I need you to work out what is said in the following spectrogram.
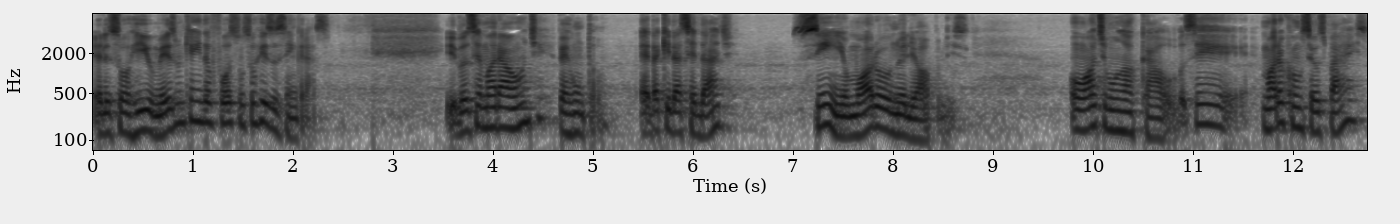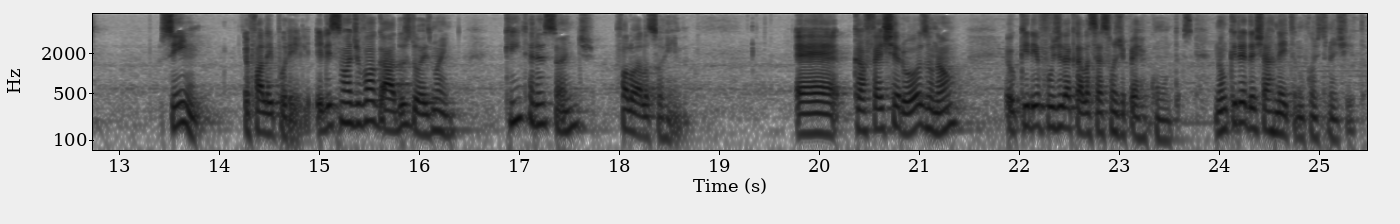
Ele sorriu, mesmo que ainda fosse um sorriso sem graça. E você mora onde? perguntou. É daqui da cidade? Sim, eu moro no Heliópolis. Um ótimo local. Você mora com seus pais? Sim, eu falei por ele. Eles são advogados, dois, mãe. Que interessante, falou ela sorrindo. É café cheiroso, não? Eu queria fugir daquela sessão de perguntas. Não queria deixar Nathan constrangido.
